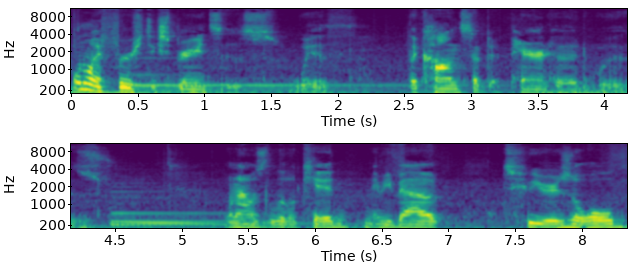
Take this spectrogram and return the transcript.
One of my first experiences with the concept of parenthood was when I was a little kid, maybe about two years old.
